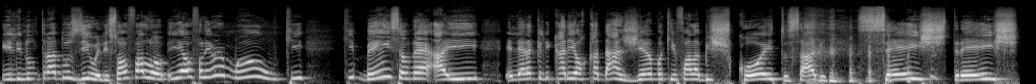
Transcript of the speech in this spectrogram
Ele não traduziu, ele só falou. E aí eu falei, irmão, que. Que bênção, né? Aí ele era aquele carioca da gema que fala biscoito, sabe? Seis, três.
